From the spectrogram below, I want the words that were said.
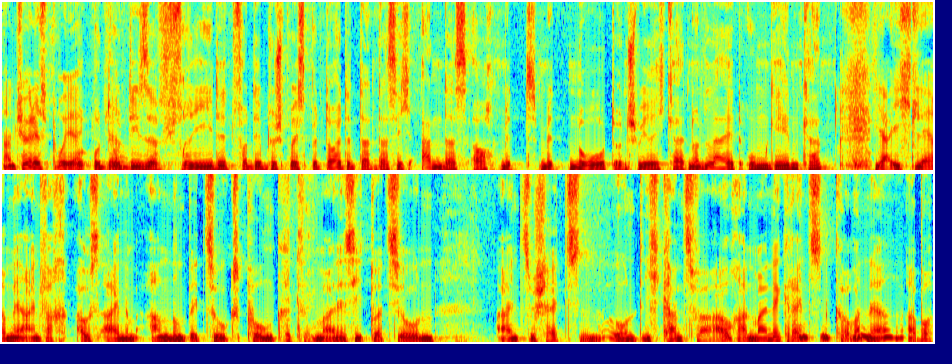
ein schönes Projekt. Und, ja. und, dieser Friede, von dem du sprichst, bedeutet dann, dass ich anders auch mit, mit Not und Schwierigkeiten und Leid umgehen kann? Ja, ich lerne einfach aus einem anderen Bezugspunkt okay. meine Situation einzuschätzen. Und ich kann zwar auch an meine Grenzen kommen, ja, aber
